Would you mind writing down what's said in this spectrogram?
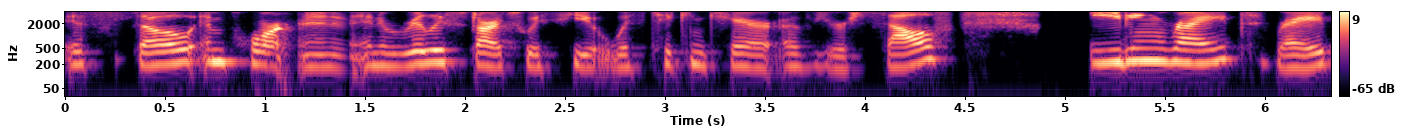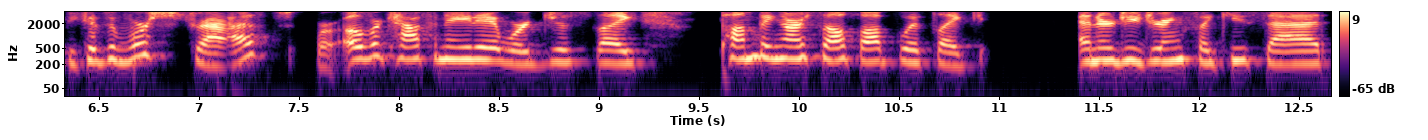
is so important and it really starts with you with taking care of yourself eating right right because if we're stressed we're over caffeinated we're just like pumping ourselves up with like energy drinks like you said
